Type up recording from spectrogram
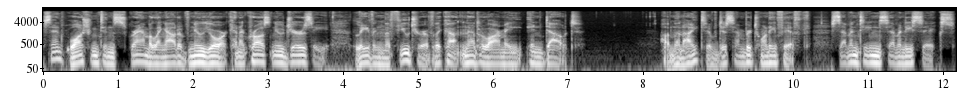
sent Washington scrambling out of New York and across New Jersey, leaving the future of the Continental Army in doubt. On the night of December 25, 1776,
